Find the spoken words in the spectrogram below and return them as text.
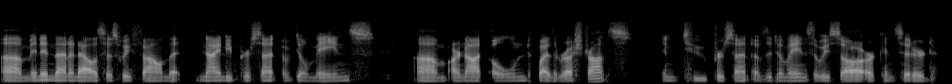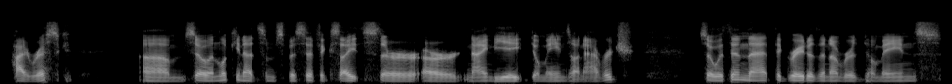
Um, and in that analysis, we found that 90% of domains um, are not owned by the restaurants, and 2% of the domains that we saw are considered high risk. Um, so in looking at some specific sites, there are 98 domains on average. So within that, the greater the number of domains,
